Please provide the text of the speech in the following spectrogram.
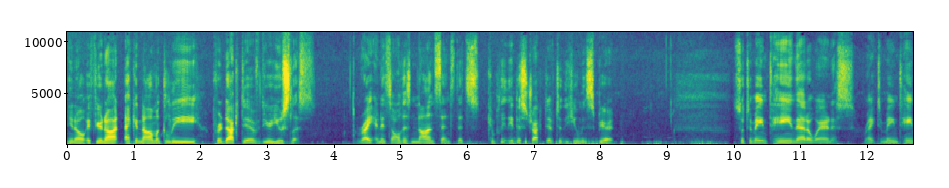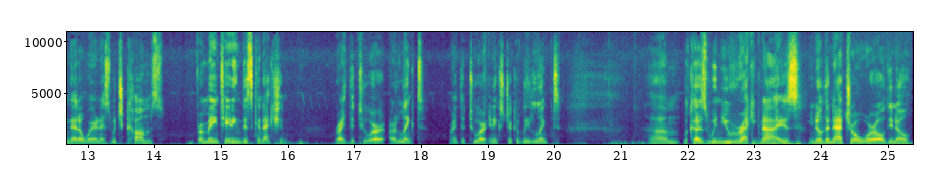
you know, if you're not economically productive, you're useless, right? And it's all this nonsense that's completely destructive to the human spirit. So, to maintain that awareness, right? To maintain that awareness, which comes from maintaining this connection, right? The two are, are linked, right? The two are inextricably linked. Um, because when you recognize, you know, the natural world, you know,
